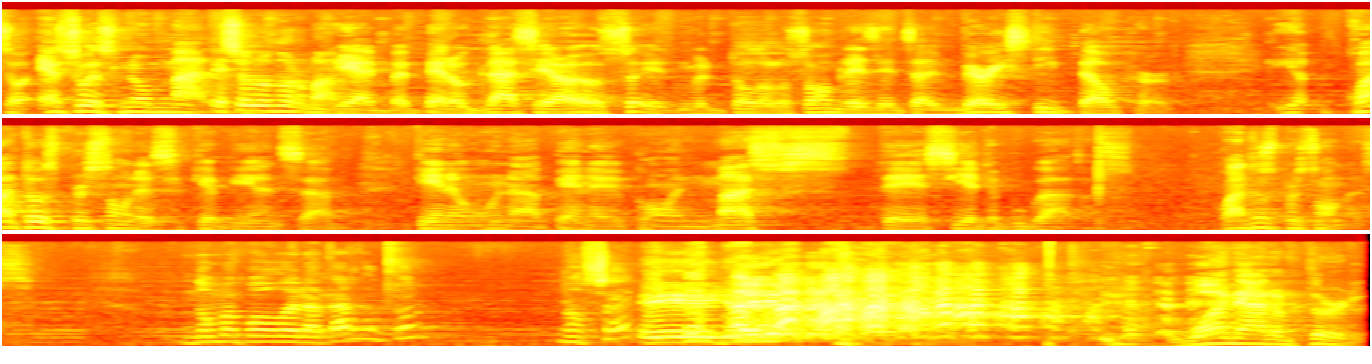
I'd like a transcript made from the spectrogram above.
So, eso es normal. Eso es lo normal. Yeah, but- pero gracias a Dios, eh, todos los hombres, it's a very steep bell curve. Y, ¿Cuántas personas que piensan tienen una pene con más de 7 pulgadas? ¿Cuántas personas? ¿No me puedo delatar, doctor? No sé. Eh, yo diría, One out of 30.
